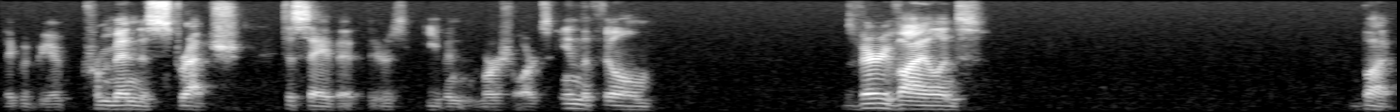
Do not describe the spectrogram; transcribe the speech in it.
I think would be a tremendous stretch to say that there's even martial arts in the film. It's very violent, but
